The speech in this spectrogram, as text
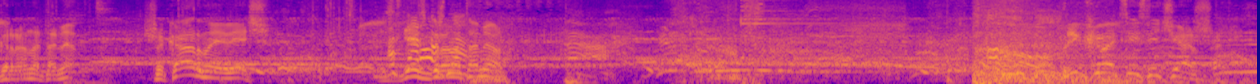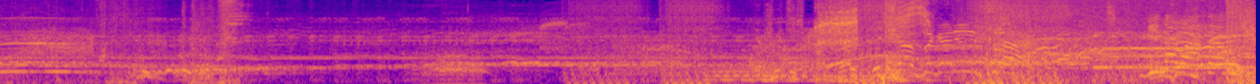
Гранатомет. Шикарная вещь. Здесь Осторожно! гранатомет. О, прекрати сейчас же. Держитесь, Сейчас загорится! Виновата.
